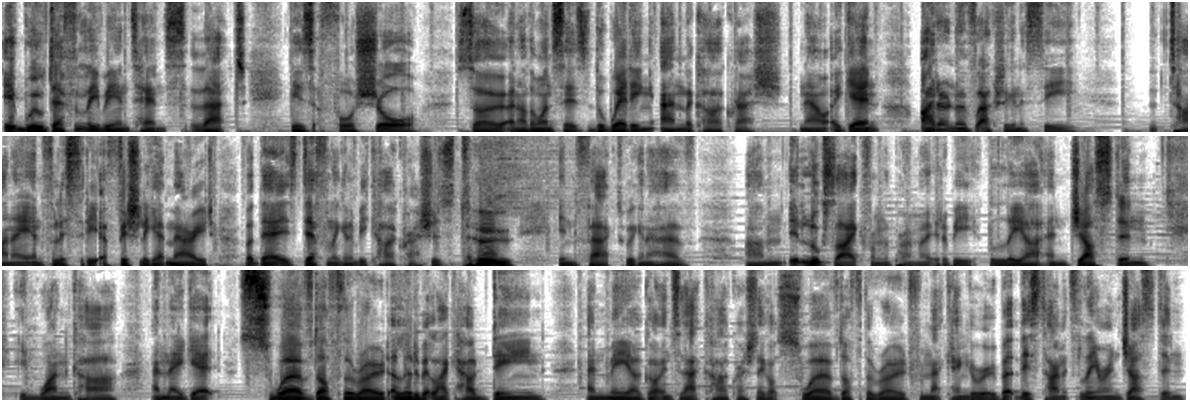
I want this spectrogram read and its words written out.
it will definitely be intense. That is for sure. So another one says the wedding and the car crash. Now again, I don't know if we're actually going to see Tane and Felicity officially get married, but there is definitely going to be car crashes too. In fact, we're going to have. Um, it looks like from the promo it'll be Leah and Justin in one car, and they get swerved off the road, a little bit like how Dean and Mia got into that car crash. They got swerved off the road from that kangaroo, but this time it's Leah and Justin,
